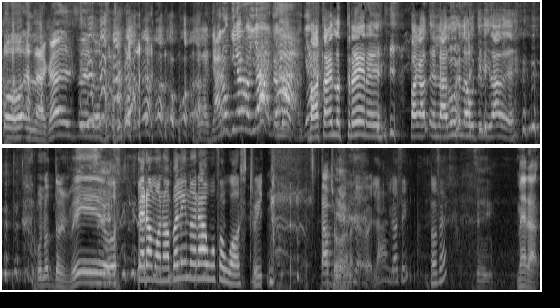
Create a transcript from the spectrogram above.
Todo en la cárcel. otro- ya no quiero, ya, ya, Va a estar en los trenes, en la luz, en las utilidades. unos dormidos. Pero Monopoly no era Wolf of Wall Street. También. ¿Verdad? Algo así. No sé. Sí. Mira,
